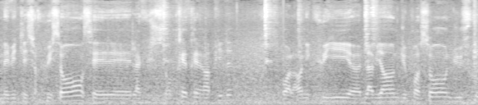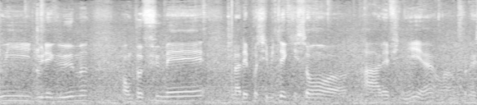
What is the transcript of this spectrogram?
on évite les surcuissons. C'est la cuisson très très rapide. Voilà, on y cuit euh, de la viande, du poisson, du fruit, du légume. On peut fumer. On a des possibilités qui sont à l'infini. hein. On connaît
